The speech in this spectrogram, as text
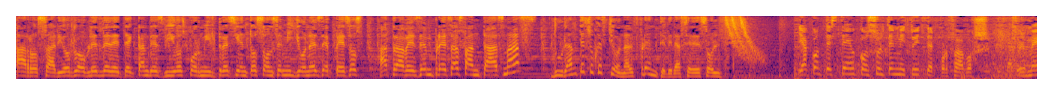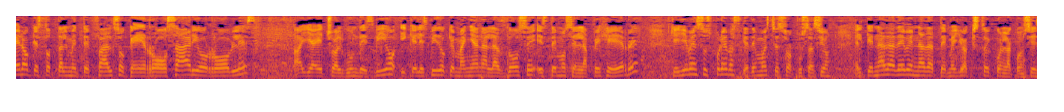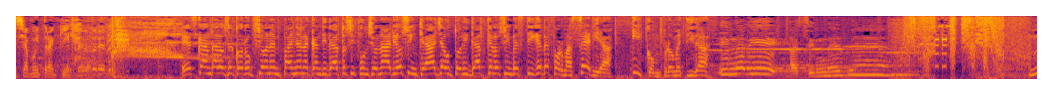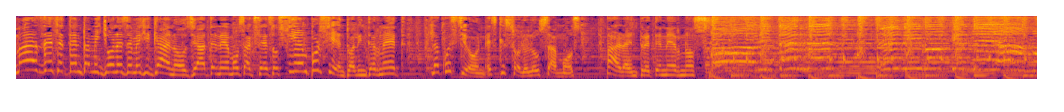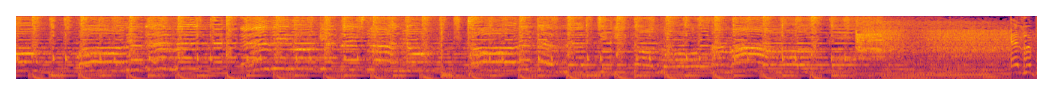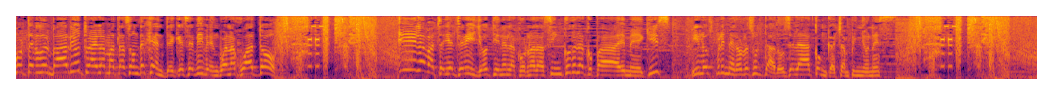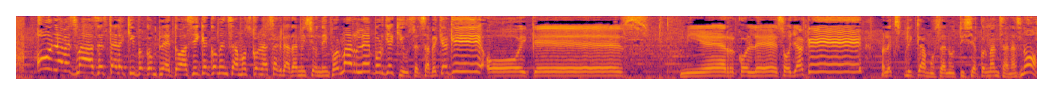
a Rosario Robles le detectan desvíos por 1.311 millones de pesos a través de empresas fantasmas durante su gestión al frente de la sede Sol. Ya contesté, consulten mi Twitter, por favor. Primero, que es totalmente falso que Rosario Robles haya hecho algún desvío y que les pido que mañana a las 12 estemos en la PGR, que lleven sus pruebas, que demuestre su acusación. El que nada debe, nada teme. Yo aquí estoy con la conciencia muy tranquila. Escándalos de corrupción empañan a candidatos y funcionarios sin que haya autoridad que los investigue de forma seria y comprometida. Y nadie hace nada. Más de 70 millones de mexicanos ya tenemos acceso 100% al Internet. La cuestión es que solo lo usamos para entretenernos. Matazón de gente que se vive en Guanajuato. Y la Bacha y el Cerillo tienen la jornada 5 de la Copa MX y los primeros resultados de la Conca Champiñones. Una vez más está el equipo completo, así que comenzamos con la sagrada misión de informarle, porque aquí usted sabe que aquí, hoy que es miércoles, hoy aquí, no le explicamos la noticia con manzanas, no.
